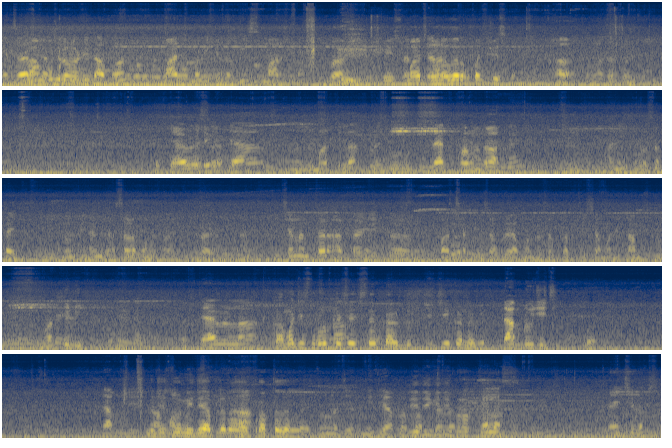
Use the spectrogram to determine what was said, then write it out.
स्ट्रक्चर ऑडिट आपण मार्चमध्ये केलं वीस मार्चला वीस मार्च दोन हजार पंचवीस हा दोन हजार पंचवीस तर त्यावेळेस त्या इमारतीला थोडे दोन क्रॅक फॉर्म झाले आणि थोडंसं काही दोन ठिकाणी ढासळ पण होतं त्याच्यानंतर आता एक पाच सात दिवसापूर्वी आपण जसं प्रत्यक्षामध्ये काम सुरू सुरुवात केली तर त्यावेळेला कामाची सुरुवात कशी साहेब डागडुजीची का नवीन? डागडुजीची बरं. डागडुजीची म्हणजे जो निधी आपल्याला हां. प्राप्त झाला आहे. निधी आपला निधी किती प्राप्त त्याला त्र्याऐंशी लक्ष.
